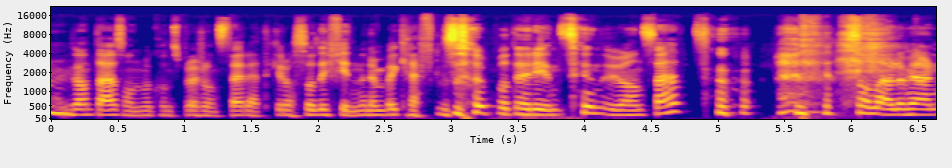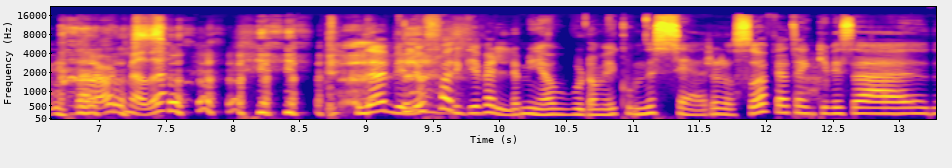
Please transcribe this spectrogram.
Mm. Det er sånn med konspirasjonsteoretikere også, de finner en bekreftelse på teorien sin uansett. sånn er det med hjernen. Det er rart med det. Det vil jo farge veldig mye av hvordan vi kommuniserer også, for jeg tenker hvis jeg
